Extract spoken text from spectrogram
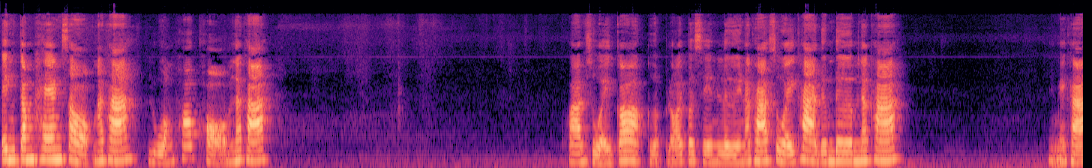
เป็นกำแพงศอกนะคะ หลวงพ่อขอมนะคะ ความสวยก็เกือบร้อยเปอร์เซ็นเลยนะคะ สวยค่ะเดิมๆนะคะ ห็นไหมคะ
